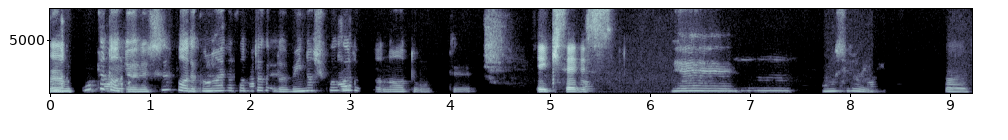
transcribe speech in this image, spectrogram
うん持ってたんだよね。スーパーでこの間買ったけど、みんな四角だったなと思って。地域性です。へえー、、面白いね。うん。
